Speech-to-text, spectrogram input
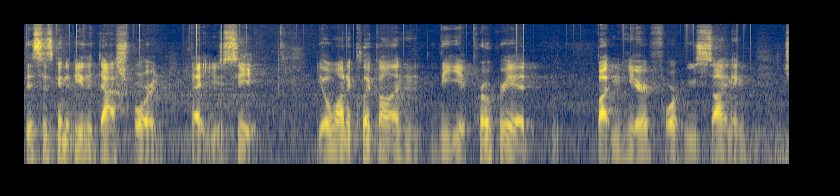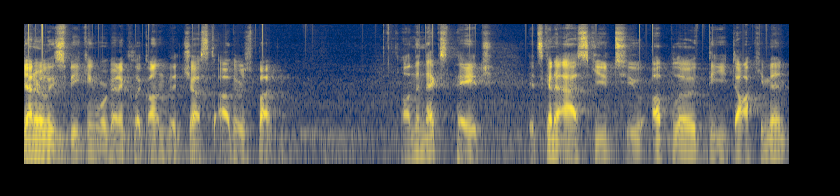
this is going to be the dashboard that you see. You'll want to click on the appropriate button here for who's signing. Generally speaking, we're going to click on the Just Others button. On the next page, it's going to ask you to upload the document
